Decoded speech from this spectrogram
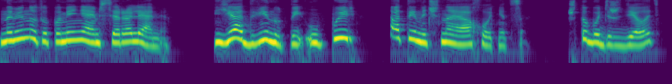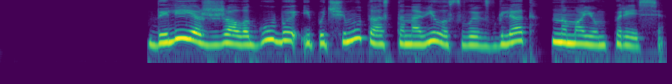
«На минуту поменяемся ролями. Я двинутый упырь, а ты ночная охотница. Что будешь делать?» Делия сжала губы и почему-то остановила свой взгляд на моем прессе.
